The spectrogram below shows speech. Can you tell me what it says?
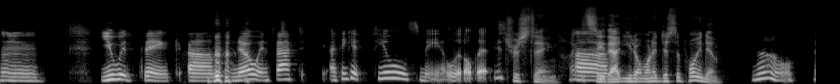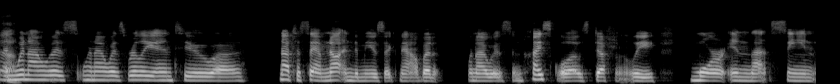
Hmm. You would think. Um, no, in fact, I think it fuels me a little bit. Interesting. I can see Um, that. You don't want to disappoint him. No. Yeah. And when I was when I was really into uh not to say I'm not into music now, but when I was in high school, I was definitely more in that scene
